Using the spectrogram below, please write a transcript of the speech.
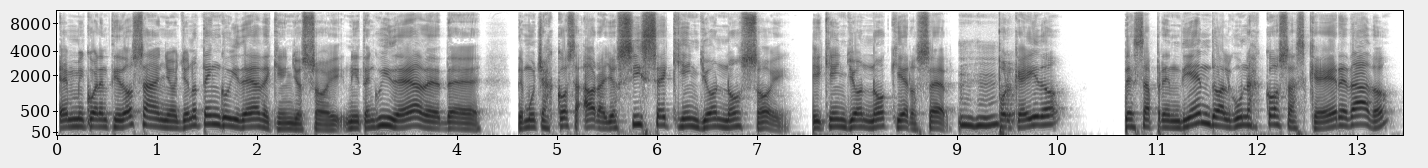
en mis 42 años yo no tengo idea de quién yo soy, ni tengo idea de, de, muchas cosas. Ahora, yo sí sé quién yo no soy y quién yo no quiero ser, porque he ido desaprendiendo algunas cosas que he heredado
